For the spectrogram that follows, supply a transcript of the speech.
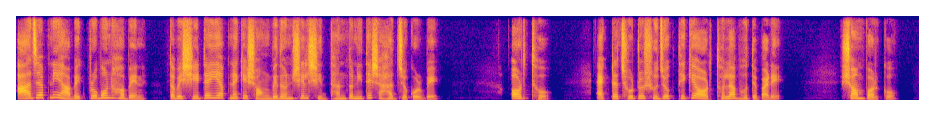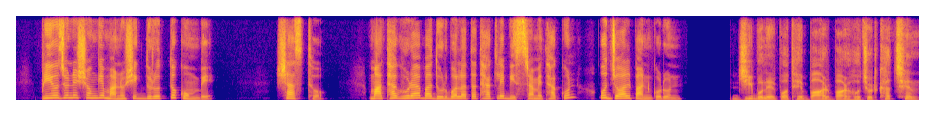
আজ আপনি আবেগপ্রবণ হবেন, তবে সেটাই আপনাকে সংবেদনশীল সিদ্ধান্ত নিতে সাহায্য করবে। অর্থ, একটা ছোট সুযোগ থেকে অর্থলাভ হতে পারে। সম্পর্ক, প্রিয়জনের সঙ্গে মানসিক দূরত্ব কমবে। স্বাস্থ্য মাথা ঘোরা বা দুর্বলতা থাকলে বিশ্রামে থাকুন ও জল পান করুন। জীবনের পথে বারবার হোঁচট খাচ্ছেন?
